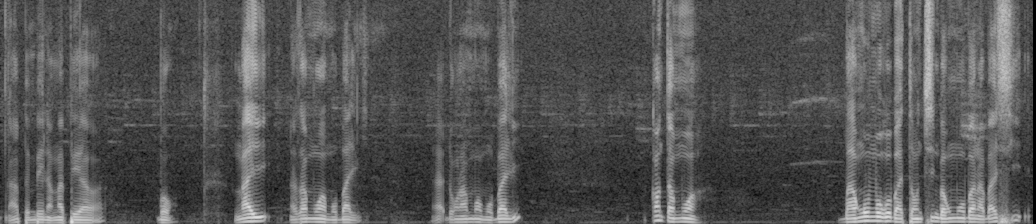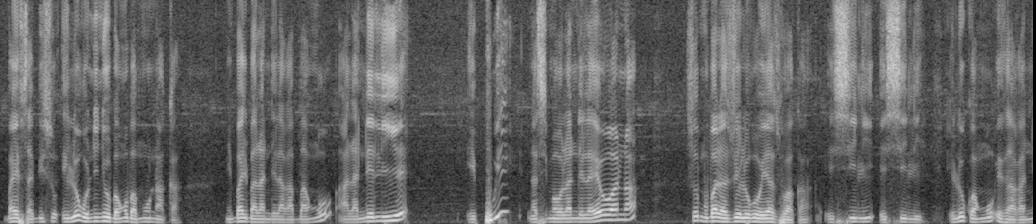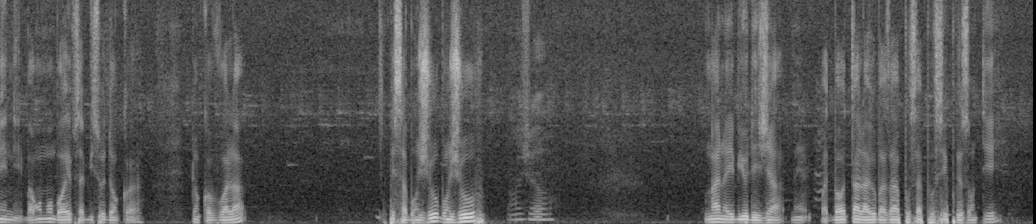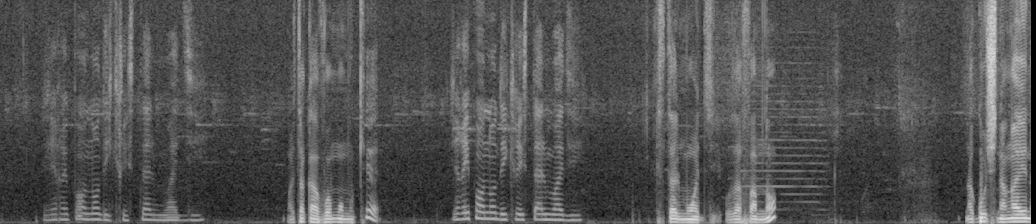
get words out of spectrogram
na na awa. Bon. Ngai naza mwa mobali. Hein? donc na mobali. Quant à moi bango moko batantine bango moko bana basi bayebisa biso. Eloko nini oyo bango bamonaka mibali balandelaka bango alandeli ye epuis na nsima kolandela ye wana so mobali azwi eloko oyo azwaka esili esili eloko yango ezalaka nini bango mo bayebisa biso donc euh, donc euh, voilà. Pesa bonjour bonjour. Bonjour. ngai nayebi yo déjà mais bato baotala yo baza mposa mpe ose présenter. Je réponds au nom de Cristal Moadi. matiaka avoi mwa moke Je réponds au nom de Cristal Moadi. cristal mwadi. Oza femme non? Na gauche na ngai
